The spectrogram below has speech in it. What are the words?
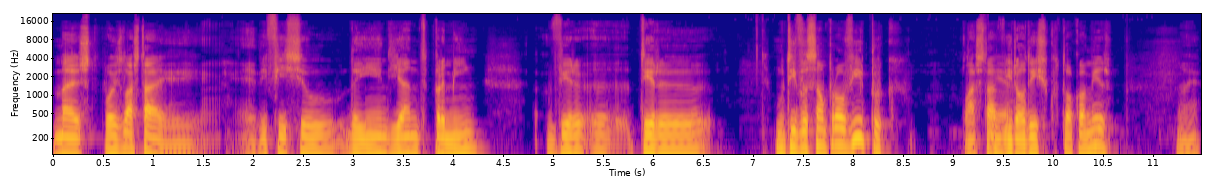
Mas depois lá está, é, é difícil daí em diante para mim ver, eh, ter eh, motivação para ouvir, porque lá está, Yeah. vir ao disco toca o mesmo, não é?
